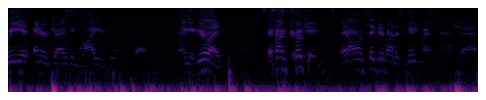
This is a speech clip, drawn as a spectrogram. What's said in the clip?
re-energizing why you're doing this stuff. Like if you're like, if I'm cooking and all I'm thinking about is getting my Snapchat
